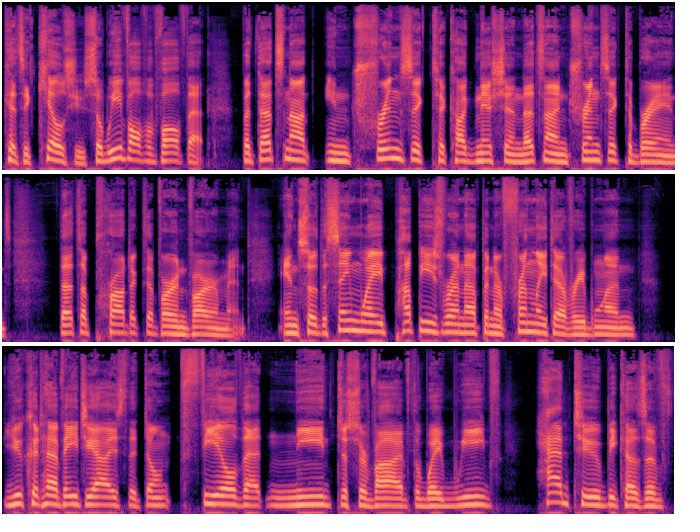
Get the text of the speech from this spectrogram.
because it kills you. So we've all evolved that. But that's not intrinsic to cognition. That's not intrinsic to brains. That's a product of our environment. And so, the same way puppies run up and are friendly to everyone, you could have AGIs that don't feel that need to survive the way we've had to because of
